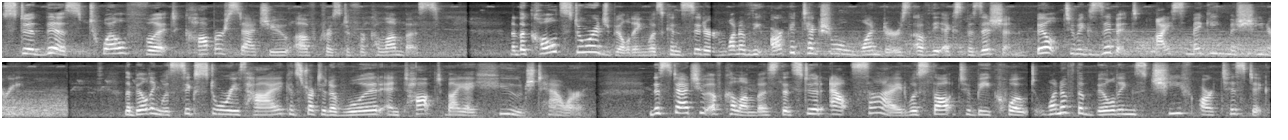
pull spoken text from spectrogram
stood this 12-foot copper statue of Christopher Columbus. Now, the cold storage building was considered one of the architectural wonders of the exposition, built to exhibit ice-making machinery. The building was six stories high, constructed of wood, and topped by a huge tower. This statue of Columbus that stood outside was thought to be, quote, one of the building's chief artistic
